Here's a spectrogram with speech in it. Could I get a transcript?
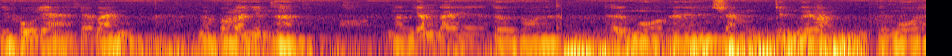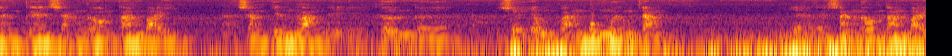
với phụ gia sẽ bán, nó có lợi nhuận hơn. Nên gần đây tôi có thử mua cái xăng 95 tôi mua thêm cái xăng ron 87 à, xăng 95 thì thường tôi sử dụng khoảng 40 phần trăm. Và cái xăng ron 87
